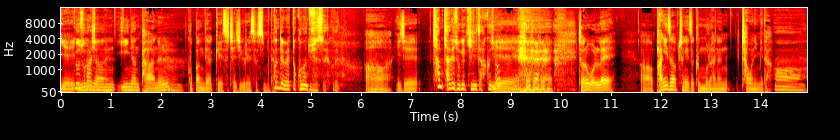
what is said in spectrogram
예, 교수를 2년 하셨네. 2년 반을 음. 국방대학교에서 재직을 했었습니다. 근데 왜 또 그만두셨어요, 그러면? 아, 이제 참 자기소개 길다. 그죠? 예. 저는 원래 어, 방위사업청에서 근무를 하는 자원입니다. 어.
